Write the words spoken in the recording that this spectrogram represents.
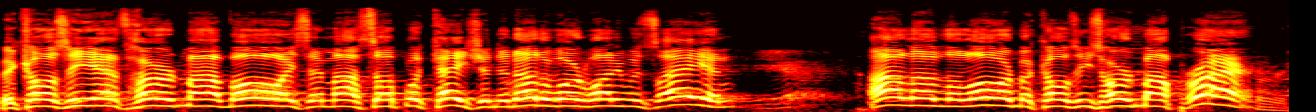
because he hath heard my voice and my supplication. In other words, what he was saying, I love the Lord because he's heard my prayers.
